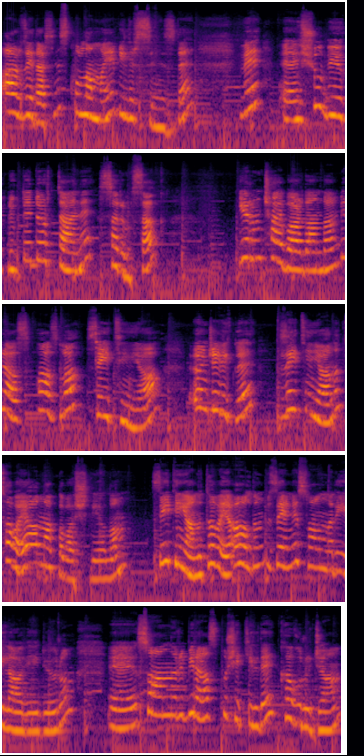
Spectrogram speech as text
Arzu ederseniz kullanmayabilirsiniz de. Ve e, şu büyüklükte 4 tane sarımsak. Yarım çay bardağından biraz fazla zeytinyağı. Öncelikle zeytinyağını tavaya almakla başlayalım. Zeytinyağını tavaya aldım. Üzerine soğanları ilave ediyorum. Ee, soğanları biraz bu şekilde kavuracağım.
